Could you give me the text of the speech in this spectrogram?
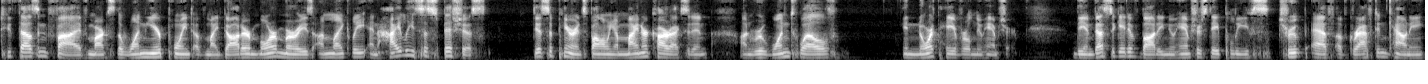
2005, marks the one year point of my daughter Maura Murray's unlikely and highly suspicious disappearance following a minor car accident on Route 112 in North Haverhill, New Hampshire. The investigative body, New Hampshire State Police Troop F of Grafton County,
